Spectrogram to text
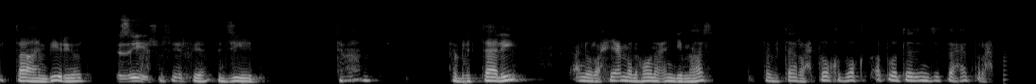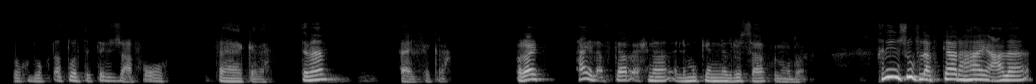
ال time period زيد شو يصير فيها؟ بتزيد. تمام. فبالتالي لأنه راح يعمل هون عندي mass فبالتالي راح تاخذ وقت أطول تنزل تحت راح تاخذ وقت أطول ترجع فوق. فهكذا. تمام؟ هاي الفكرة. right هاي الأفكار إحنا اللي ممكن ندرسها في الموضوع. خلينا نشوف الأفكار هاي على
